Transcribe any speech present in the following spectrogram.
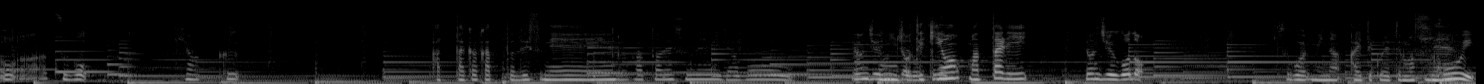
うわーすご。い100あったかかったですね。よかったですね。じゃぼん42度46適温まったり。45度。すごいみんな書いてくれてますすねごい。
